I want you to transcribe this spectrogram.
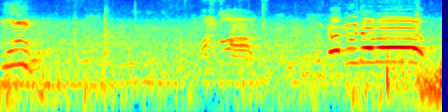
Keep working, Blue. Let's go, Blue Devils!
